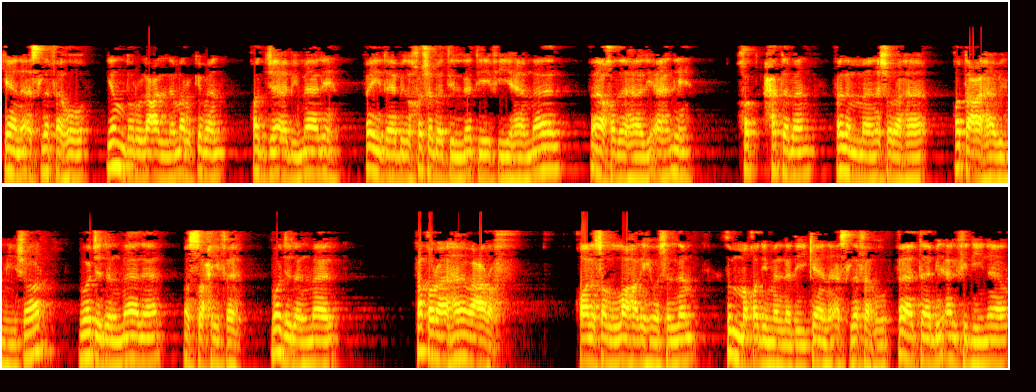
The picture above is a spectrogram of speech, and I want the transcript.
كان أسلفه ينظر لعل مركبا قد جاء بماله فإذا بالخشبة التي فيها مال فأخذها لأهله حتبا فلما نشرها قطعها بالمنشار وجد المال والصحيفة وجد المال فقرأها وعرف. قال صلى الله عليه وسلم ثم قدم الذي كان أسلفه فأتى بالألف دينار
